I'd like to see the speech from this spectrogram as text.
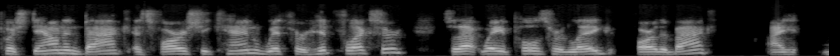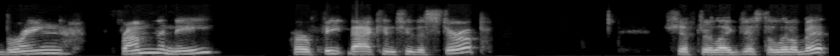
push down and back as far as she can with her hip flexor. So that way pulls her leg farther back. I bring from the knee her feet back into the stirrup. Shift her leg just a little bit.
